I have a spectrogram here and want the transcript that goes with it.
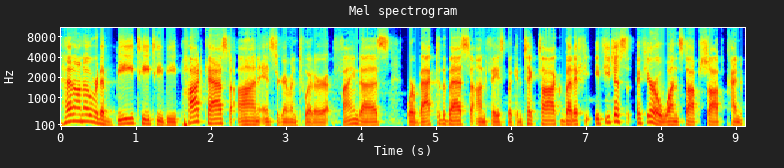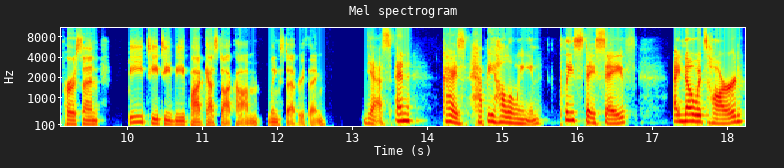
head on over to BTTB Podcast on Instagram and Twitter. Find us. We're back to the best on Facebook and TikTok. But if if you just if you're a one stop shop kind of person, bttbpodcast.com links to everything. Yes. And guys, happy Halloween. Please stay safe. I know it's hard,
